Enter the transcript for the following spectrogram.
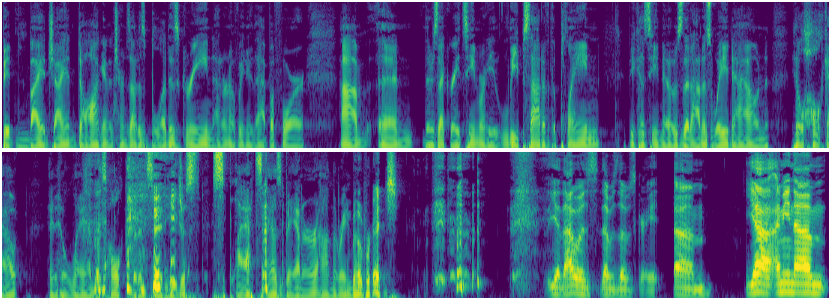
bitten by a giant dog and it turns out his blood is green. I don't know if we knew that before. Um, and there's that great scene where he leaps out of the plane because he knows that on his way down he'll Hulk out and he'll land as Hulk, but instead he just splats as Banner on the Rainbow Bridge. yeah, that was that was that was great. Um, yeah, I mean, um,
